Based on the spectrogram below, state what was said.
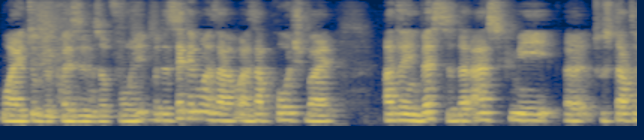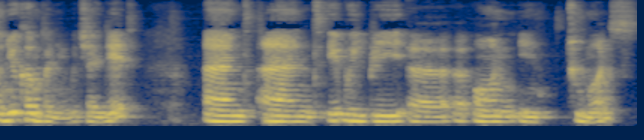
where I took the presidents of Fongit. But the second was I was approached by other investors that asked me uh, to start a new company, which I did. And, and it will be uh, uh on in two months.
